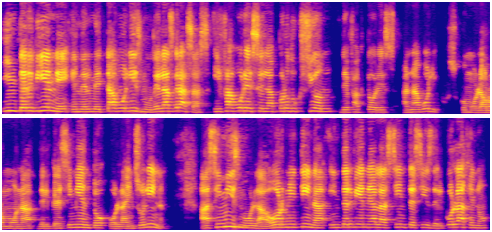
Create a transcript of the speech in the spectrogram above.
interviene en el metabolismo de las grasas y favorece la producción de factores anabólicos, como la hormona del crecimiento o la insulina. Asimismo, la ornitina interviene a la síntesis del colágeno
